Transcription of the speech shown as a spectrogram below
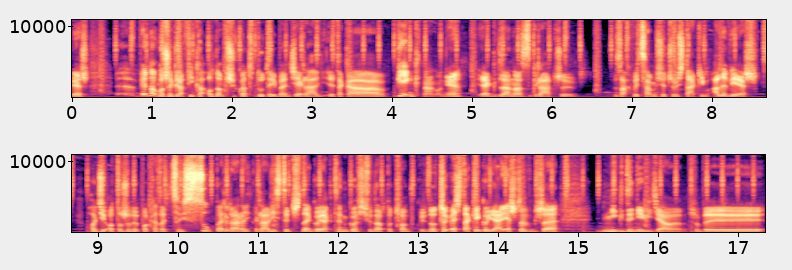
Wiesz, e, wiadomo, że grafika od na przykład tutaj będzie taka piękna, no nie? Jak dla nas graczy zachwycamy się czymś takim, ale wiesz, chodzi o to, żeby pokazać coś super realistycznego, jak ten gościu na początku. Do czegoś takiego ja jeszcze w grze nigdy nie widziałem, żeby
